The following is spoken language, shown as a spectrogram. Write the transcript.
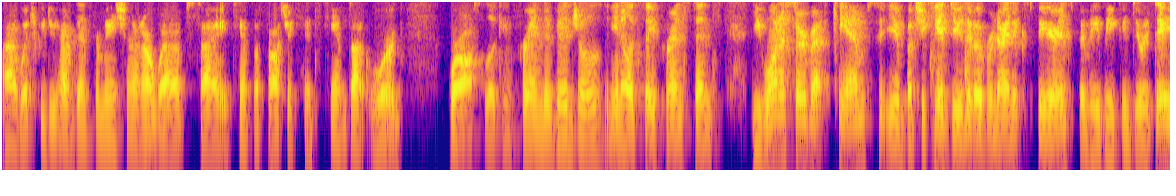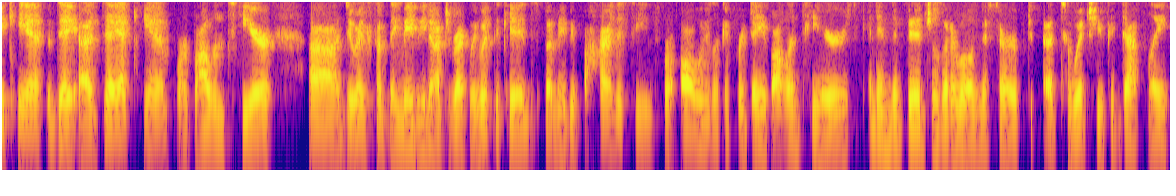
uh, which we do have the information on our website, tampafosterkidscamp.org. We're also looking for individuals. You know, let's say, for instance, you want to serve at camps, but you can't do the overnight experience, but maybe you can do a day camp, a day, a day at camp, or volunteer uh, doing something maybe not directly with the kids, but maybe behind the scenes. We're always looking for day volunteers and individuals that are willing to serve, to, uh, to which you can definitely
